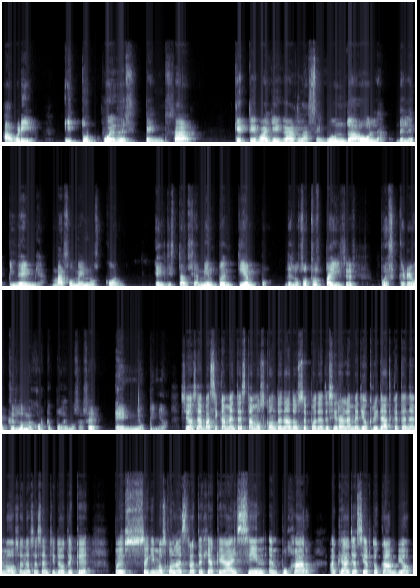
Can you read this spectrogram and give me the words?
a abrir y tú puedes pensar que te va a llegar la segunda ola de la epidemia, más o menos con el distanciamiento en tiempo de los otros países, pues creo que es lo mejor que podemos hacer, en mi opinión. Sí, o sea, básicamente estamos condenados, se puede decir, a la mediocridad que tenemos, en ese sentido de que, pues, seguimos con la estrategia que hay sin empujar a que haya cierto cambio.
